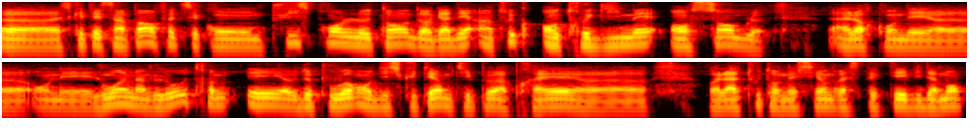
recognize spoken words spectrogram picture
Euh, ce qui était sympa, en fait, c'est qu'on puisse prendre le temps de regarder un truc entre guillemets ensemble, alors qu'on est, euh, on est loin l'un de l'autre, et euh, de pouvoir en discuter un petit peu après, euh, voilà, tout en essayant de respecter évidemment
